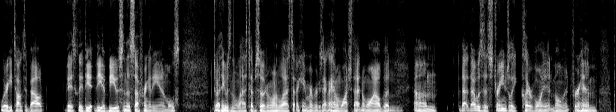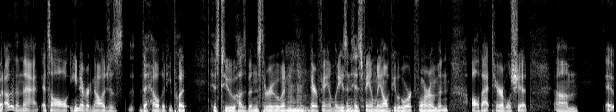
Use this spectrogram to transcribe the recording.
where he talked about basically the the abuse and the suffering of the animals. So I think it was in the last episode or one of the last. I can't remember exactly. I haven't watched that in a while, but um, that that was a strangely clairvoyant moment for him. But other than that, it's all he never acknowledges the hell that he put his two husbands through and Mhm. their families and his family and all the people who worked for him and all that terrible shit. Um, it-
